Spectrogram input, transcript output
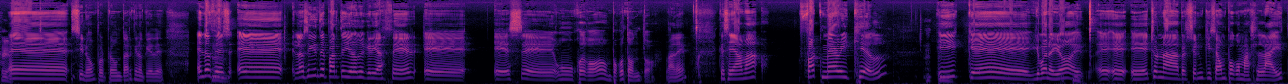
Sí. Eh, sí, no, por preguntar que no quede. Entonces, Mm. eh, la siguiente parte yo lo que quería hacer eh, es eh, un juego un poco tonto, ¿vale? Que se llama Fuck, Mary Kill. Y que, bueno, yo eh, eh, he hecho una versión quizá un poco más light.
